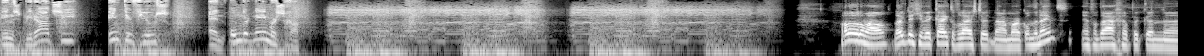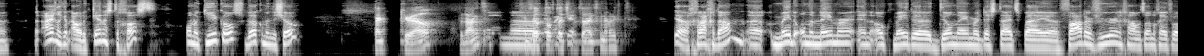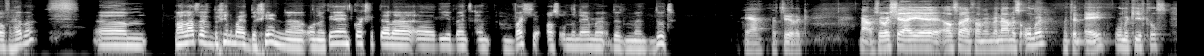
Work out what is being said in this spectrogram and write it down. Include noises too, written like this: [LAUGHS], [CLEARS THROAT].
inspiratie, interviews en ondernemerschap. Hallo allemaal, leuk dat je weer kijkt of luistert naar Mark Onderneemt. En vandaag heb ik een, uh, eigenlijk een oude kennis te gast, Onno Kierkels. Welkom in de show. Dankjewel, bedankt. En, uh, ik vind het heel tof dat je me hebt uitgenodigd. Ja, graag gedaan. Uh, mede-ondernemer en ook mede-deelnemer destijds bij Vadervuur. Daar gaan we het zo nog even over hebben. Um, maar laten we even beginnen bij het begin, Onno. Kun jij in het kort vertellen wie je bent en wat je als ondernemer op dit moment doet? Ja, natuurlijk. Nou, zoals jij uh, al zei, van, mijn naam is Onne, met een E, Onne Kierkels.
